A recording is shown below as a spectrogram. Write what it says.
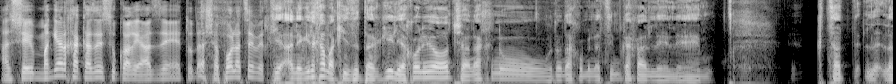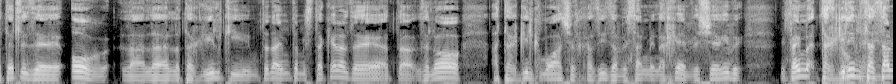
אז כשמגיע לך כזה סוכריה, אז אה, אתה יודע, שאפו לצוות. כי אני אגיד לך מה, כי זה תרגיל, יכול להיות שאנחנו, אתה יודע, אנחנו מנסים ככה ל... ל... קצת לתת לזה אור לתרגיל, כי אתה יודע, אם אתה מסתכל על זה, אתה, זה לא התרגיל כמו אז של חזיזה וסן מנחם ושרי, ו... לפעמים תרגילים, סנוקר. אתה שם,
